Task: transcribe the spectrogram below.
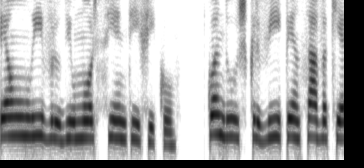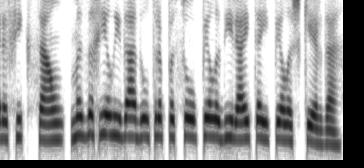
É um livro de humor científico. Quando o escrevi pensava que era ficção, mas a realidade ultrapassou pela direita e pela esquerda.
